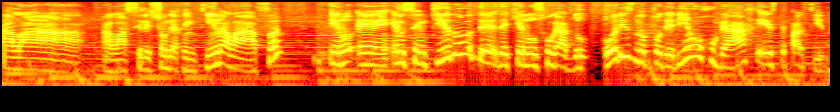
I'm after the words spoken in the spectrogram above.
a la, a la seleção de Argentina, a la AFA, em, em sentido de, de que os jogadores não poderiam jogar este partido.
